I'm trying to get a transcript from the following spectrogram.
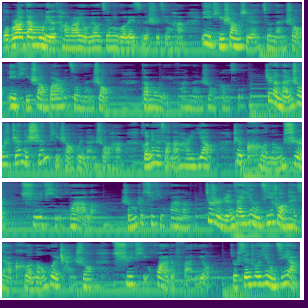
我不知道弹幕里的糖娃有没有经历过类似的事情哈，一提上学就难受，一提上班就难受。弹幕里发难受，告诉我这个难受是真的身体上会难受哈，和那个小男孩一样，这可能是躯体化了。什么是躯体化呢？就是人在应激状态下可能会产生躯体化的反应。就是先说应激啊，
